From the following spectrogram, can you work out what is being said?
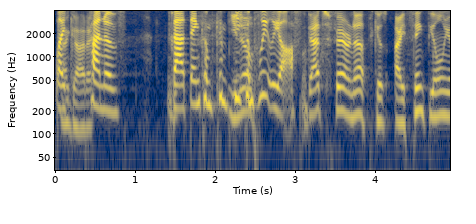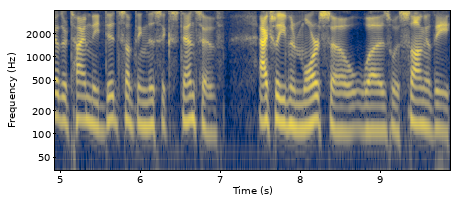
Like got it. kind of that thing can, You be know, completely off. That's fair enough because I think the only other time they did something this extensive, actually even more so, was with Song of the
